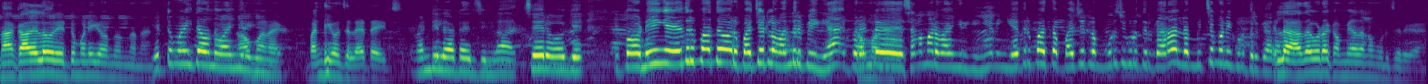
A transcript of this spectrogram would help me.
நான் காலையில ஒரு எட்டு மணிக்கு வந்திருந்தேனே. எட்டு மணிக்கு தான் வந்து வாங்கிருக்கீங்க வண்டி கொஞ்சம் லேட் ஆயிடுச்சு. வண்டி லேட் ஆயிடுச்சுங்களா? சரி ஓகே இப்போ நீங்க எதிர்பார்த்த ஒரு பட்ஜெட்ல வந்திருப்பீங்க. இப்போ ரெண்டு சனமாடு வாங்கியிருக்கீங்க. நீங்க எதிர்பார்த்த பட்ஜெட்ல முடிச்சு கொடுத்துருக்காரா? இல்ல மிச்சம் பண்ணி கொடுத்துருக்காரா? இல்ல அதை விட கம்மியா தானே முடிச்சிருக்கேன்.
